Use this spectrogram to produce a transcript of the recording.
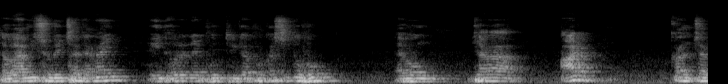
তবে আমি শুভেচ্ছা জানাই এই ধরনের পত্রিকা প্রকাশিত হোক এবং যারা আর্ট কালচার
